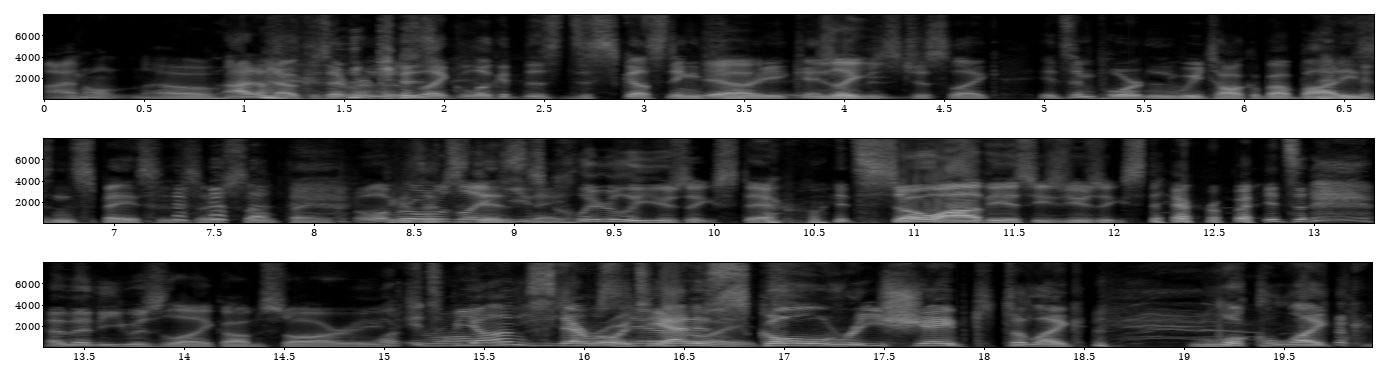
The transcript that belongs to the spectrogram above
I don't know. I don't know, because everyone was like, "Look at this disgusting Yeah, freak," and he's he like- was just like, "It's important we talk about bodies and spaces or something." Well, everyone was like, Disney. he's clearly using steroids. It's so obvious he's using steroids. And then he was like, I'm sorry. What's It's beyond with using steroids. He had his skull reshaped to like look like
